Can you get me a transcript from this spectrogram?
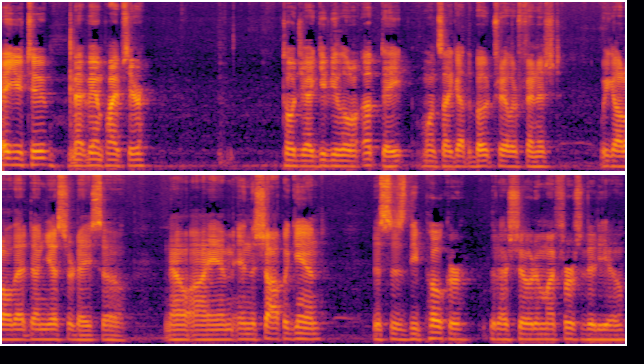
Hey YouTube, Matt Van Pipes here. Told you I'd give you a little update once I got the boat trailer finished. We got all that done yesterday, so now I am in the shop again. This is the poker that I showed in my first video.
